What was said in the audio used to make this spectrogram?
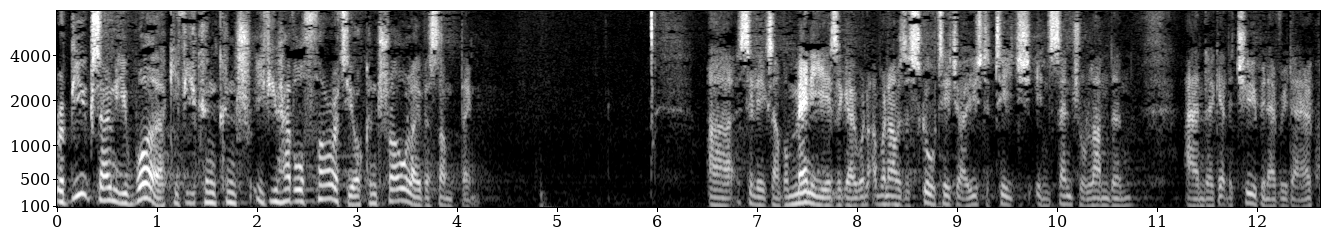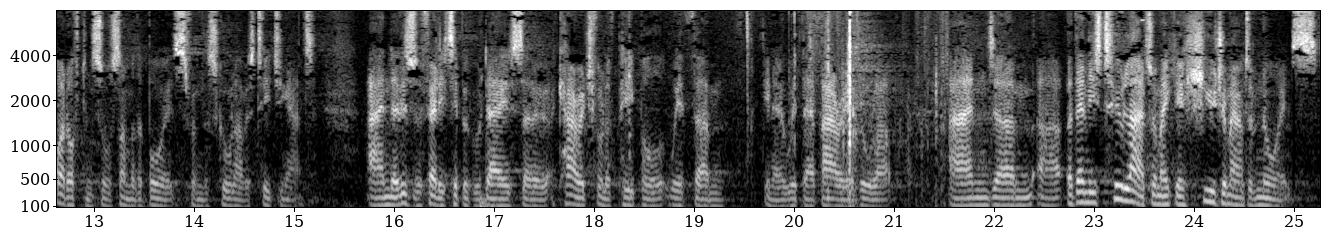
rebukes only work if you, can contr- if you have authority or control over something. Uh, silly example. Many years ago, when, when, I was a school teacher, I used to teach in central London and uh, get the tube in every day. I quite often saw some of the boys from the school I was teaching at. And uh, this was a fairly typical day, so a carriage full of people with, um, you know, with their barriers all up. And, um, uh, but then these two lads were making a huge amount of noise.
